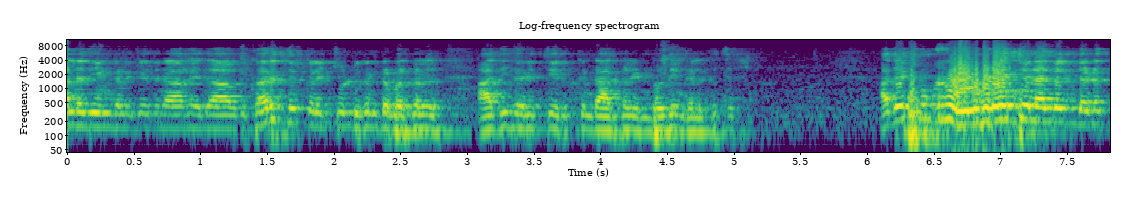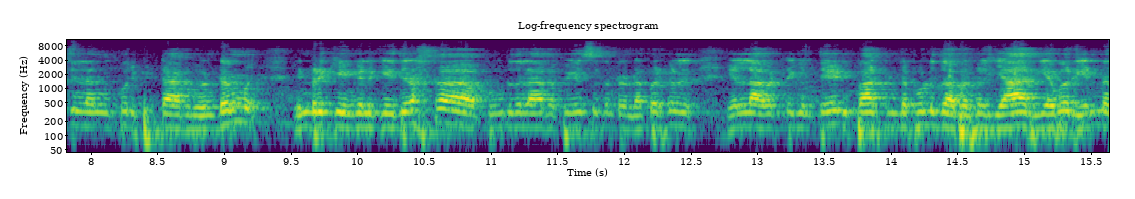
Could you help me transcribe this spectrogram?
அல்லது எங்களுக்கு எதிராக ஏதாவது கருத்துக்களை சொல்லுகின்றவர்கள் அதிகரித்து இருக்கின்றார்கள் என்பது எங்களுக்கு தெரியும். அதே போன்று ஒரு விடயத்தை நாங்கள் இந்த இடத்தில் நாங்கள் குறிப்பிட்டாக வேண்டும். இன்றைக்கு எங்களுக்கு எதிராக கூடுதலாக பேசுகின்ற நபர்கள் எல்லாவற்றையும் தேடி பார்க்கின்ற பொழுது அவர்கள் யார் எவர் என்ன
